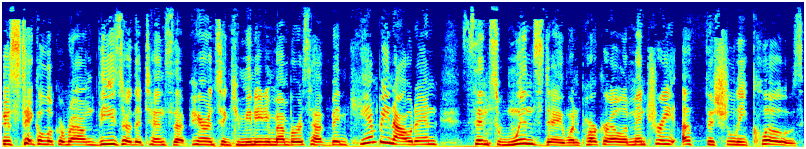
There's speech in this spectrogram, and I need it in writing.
Just take a look around. These are the tents that parents and community members have been camping out in since Wednesday when Parker Elementary officially closed.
